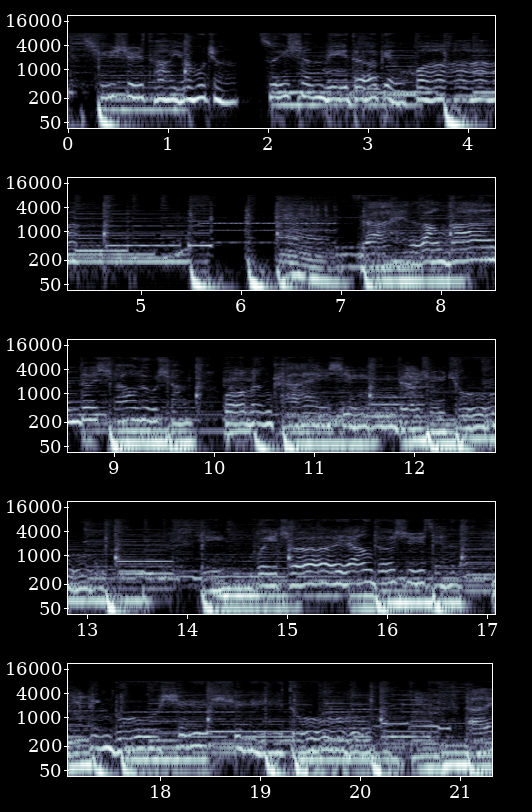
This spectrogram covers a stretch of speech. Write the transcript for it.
其实它有着最神秘的变化。在浪漫的小路上，我们开心的追逐，因为这样的时间并不是虚度。爱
